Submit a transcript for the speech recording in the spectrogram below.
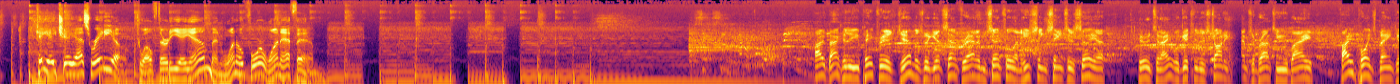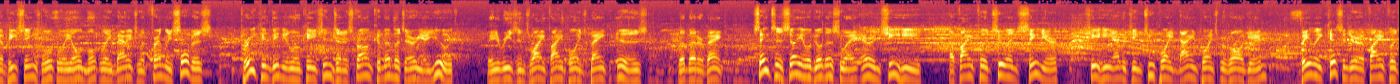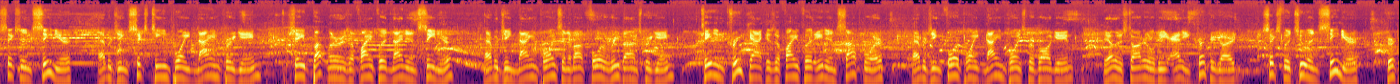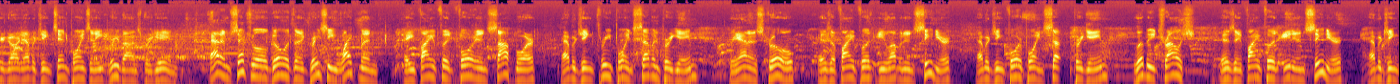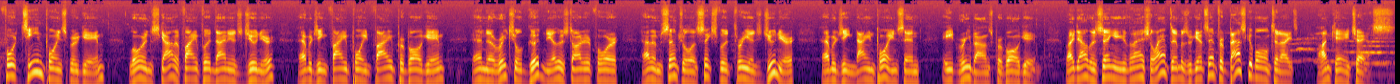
KHAS Radio, 1230 AM and 1041 FM. All right, back at the Patriots gym as we get set for Adams Central and Hastings St. Cecilia here tonight. We'll get you the starting times are brought to you by Five Points Bank of Hastings, locally owned, locally managed with friendly service, three convenient locations, and a strong commitment to area youth. Many reasons why Five Points Bank is the better bank. St. Cecilia will go this way. Aaron Sheehy, a five foot two inch senior. Sheehy averaging 2.9 points per ball game. Bailey Kissinger, a five foot six inch senior, averaging 16.9 per game. Shea Butler is a five foot nine inch senior, averaging nine points and about four rebounds per game. Tatum Kreekak is a five foot eight inch sophomore, averaging 4.9 points per ball game. The other starter will be Addie Kierkegaard, six foot two inch senior. Kierkegaard averaging 10 points and eight rebounds per game. Adams Central will go with Gracie Weichman, a five foot four inch sophomore, averaging 3.7 per game. Brianna Stroh is a five foot 11 inch senior, averaging 4.7 per game. Libby Troush is a five foot eight inch senior, averaging 14 points per game. Lauren Scott, a five foot nine inch junior, averaging 5.5 per ball game. And uh, Rachel Gooden, the other starter for Adams Central, a six foot three inch junior, averaging nine points and eight rebounds per ball game. Right now, they're singing the national anthem as we get set for basketball tonight on KHAS.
